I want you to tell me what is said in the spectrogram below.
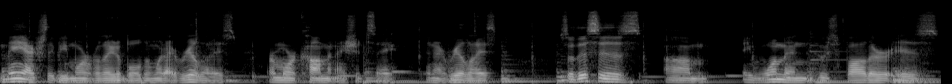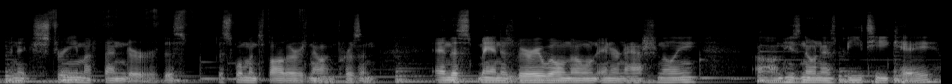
may actually be more relatable than what I realized, or more common, I should say, than I realized. So, this is um, a woman whose father is an extreme offender. This, this woman's father is now in prison, and this man is very well known internationally. Um, he's known as BTK,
